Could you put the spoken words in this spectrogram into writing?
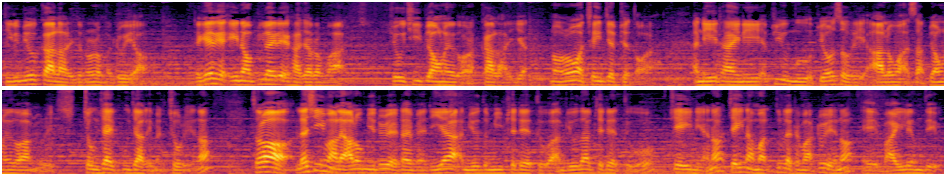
ဒီလိုမျိုးကာလာတွေကျွန်တော်တို့မတွေ့ရအောင်တကယ်တကယ်အိမ်အောင်ပြလိုက်တဲ့အခါကျတော့မှ ရုပ်ချီပြောင်းလဲသွားတာကာလာကြီးอ่ะနော်တော့ချင်းချက်ဖြစ်သွားတာ အနေထိုင်နေအပြုတ်မှုအပြောဆိုတွေအားလုံးကအစပြောင်းလဲသွားတာမျိုးတွေကြုံကြိုက်ပူးကြလိမ့်မယ်တချို့တွေနော်ဆိုတော့လက်ရှိမှာလည်းအားလုံးမြင်တွေ့တဲ့အတိုင်းပဲဒီကအမျိုးသမီးဖြစ်တဲ့သူကအမျိုးသားဖြစ်တဲ့သူကိုကျိန်းနေရနော်ကျိန်းတာမှသူ့လက်ထက်မှာတွေ့ရနော်အေးဘာကြီးလည်းမသိဘူး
